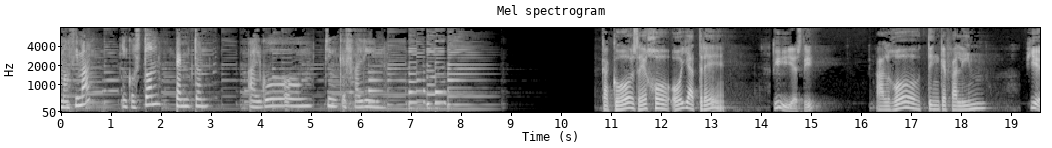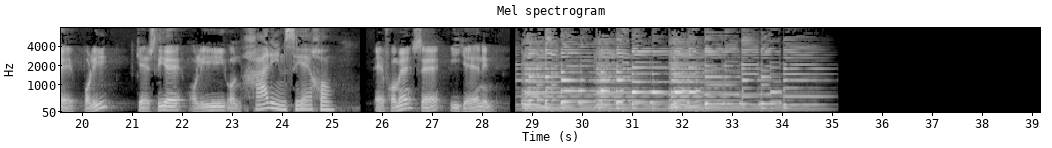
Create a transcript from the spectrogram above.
Μάθημα 25 Αλγό την κεφαλήν Κακός έχω, ο γιατρέ. Τι εστί, Αλγό την κεφαλήν. πιε πολύ και εστίε ο λίγον. Χάριν σι έχω. Εύχομαι σε υγιένην.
